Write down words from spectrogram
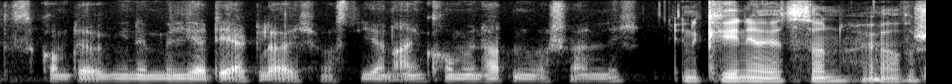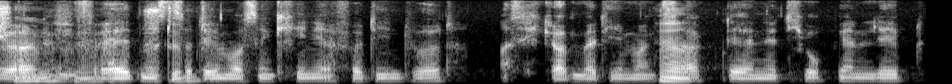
Das kommt ja irgendwie einem Milliardär gleich, was die an Einkommen hatten wahrscheinlich. In Kenia jetzt dann? Ja, Ja, wahrscheinlich. Im ja, Verhältnis zu stimmt. dem, was in Kenia verdient wird. Also ich glaube, mir hat jemand Ja. gesagt, der in Äthiopien lebt,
